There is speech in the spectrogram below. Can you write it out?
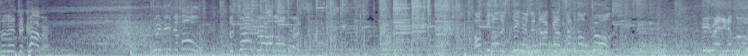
President to cover! We need to move! The drones are all over us! I'll get on the stingers and knock out some of those drones! Be ready to move!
